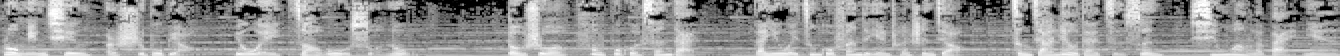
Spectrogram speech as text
若明清而实不表，犹为造物所怒。”都说富不过三代，但因为曾国藩的言传身教，曾家六代子孙兴旺了百年，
